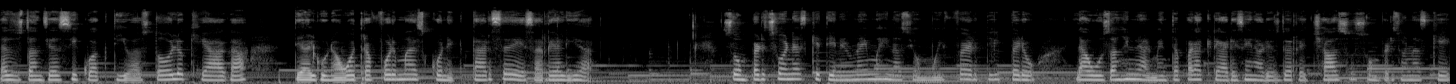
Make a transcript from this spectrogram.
las sustancias psicoactivas, todo lo que haga de alguna u otra forma desconectarse de esa realidad. Son personas que tienen una imaginación muy fértil, pero la usan generalmente para crear escenarios de rechazo. Son personas que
